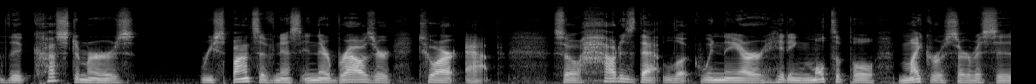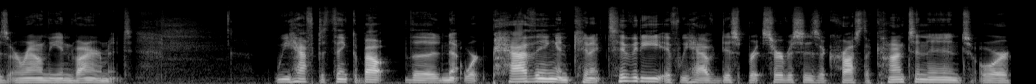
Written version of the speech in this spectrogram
the customer's responsiveness in their browser to our app. So, how does that look when they are hitting multiple microservices around the environment? We have to think about the network pathing and connectivity if we have disparate services across the continent or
